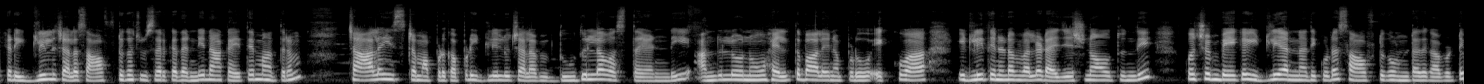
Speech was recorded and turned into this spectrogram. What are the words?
ఇక్కడ ఇడ్లీలు చాలా సాఫ్ట్గా చూసారు కదండి. నాకైతే మాత్రం చాలా ఇష్టం. అప్పటికప్పుడు ఇడ్లీలు చాలా దూదుల్లా వస్తాయండి. అందులోనూ హెల్త్ బాగాలేనప్పుడు ఎక్కువ ఇడ్లీ తినడం వల్ల డైజెషన్ అవుతుంది. కొంచెం బేగా ఇడ్లీ అన్నది కూడా సాఫ్ట్గా ఉంటుంది కాబట్టి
